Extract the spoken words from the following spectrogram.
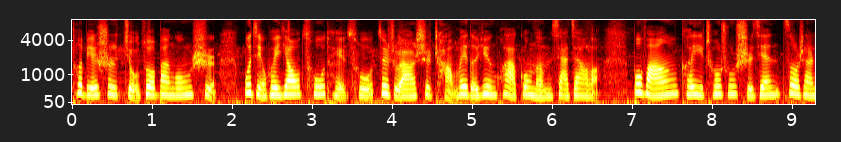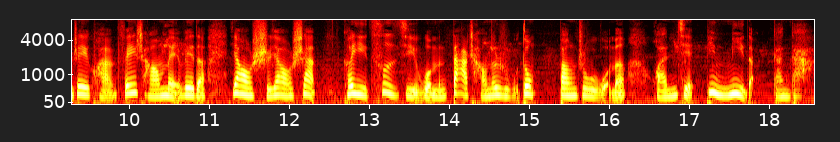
特别是久坐办公室，不仅会腰粗腿粗，最主要是肠胃的运化功能下降了。不妨可以抽出时间做上这一款非常美味的药食药膳，可以刺激我们大肠的蠕动，帮助我们缓解便秘的尴尬。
